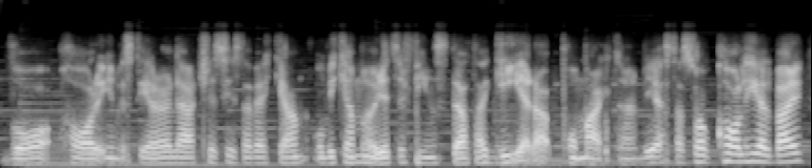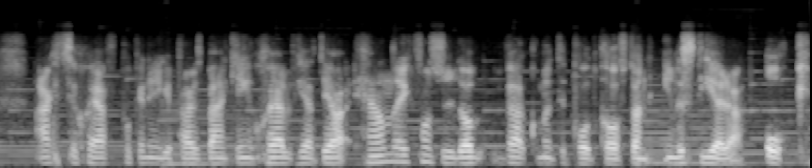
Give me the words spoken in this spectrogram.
Vad har investerare lärt sig sista veckan och vilka möjligheter finns det att agera på marknaden? Vi gästas av Carl Hedberg, aktiechef på Carnegie Private Banking. Själv heter jag Henrik von Sydow. Välkommen till podcasten Investera och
